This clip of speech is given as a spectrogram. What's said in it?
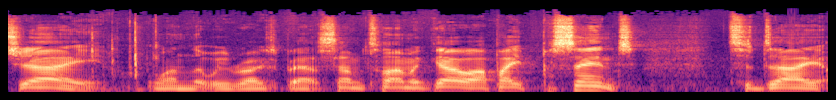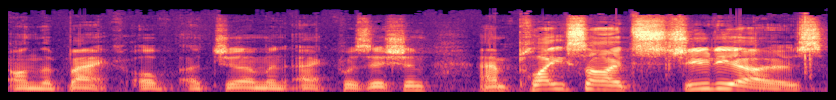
TRJ, one that we wrote about some time ago, up 8% today on the back of a German acquisition. And Playside Studios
